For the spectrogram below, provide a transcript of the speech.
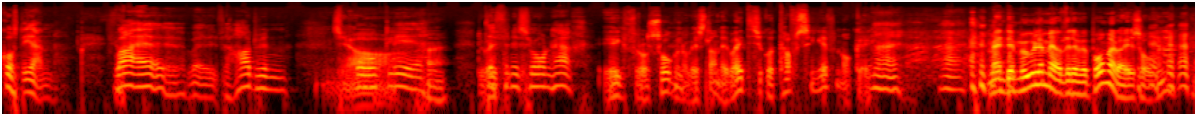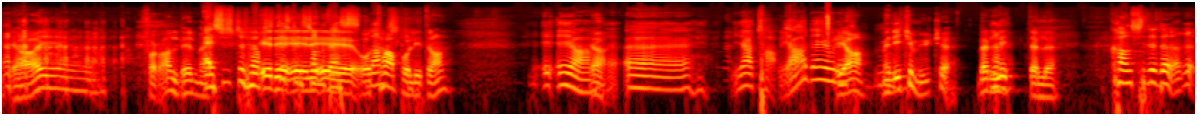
gått igjen. Er Har du en språklig Ja, du definisjon her? Jeg er fra Sogn og Vestland. Jeg veit ikke hva tafsing er for noe. Nei. nei. Men det er mulig vi har drevet på med det i Sogn. Ja, jeg, for all del. Men Jeg synes det hørtes litt sånn det å ta på litt? Rann? Ja. Ja. Uh, ja, ta, ja, det er jo litt Ja, men ikke mye. Bare litt, eller Kanskje det der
